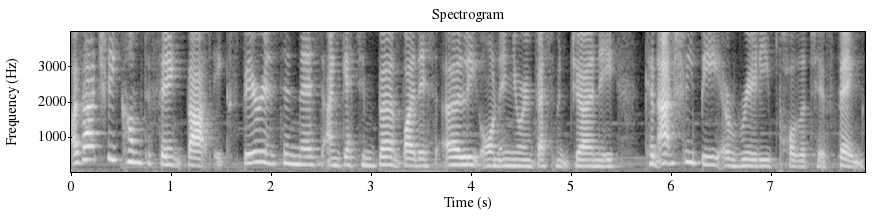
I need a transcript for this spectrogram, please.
I've actually come to think that experiencing this and getting burnt by this early on in your investment journey can actually be a really positive thing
